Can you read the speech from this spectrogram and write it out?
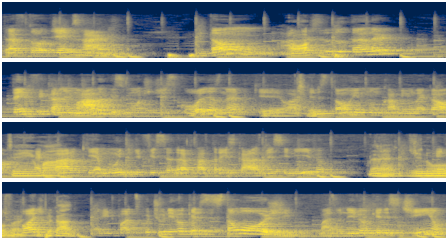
draftou James Harden. Então, a Ó. torcida do Thunder tem que ficar animada com esse monte de escolhas, né? Porque eu acho que eles estão indo num caminho legal. Tem É uma- claro que é muito difícil você draftar três caras desse nível. É, de A novo, é pode- complicado. A gente pode discutir o nível que eles estão hoje, mas o nível que eles tinham,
